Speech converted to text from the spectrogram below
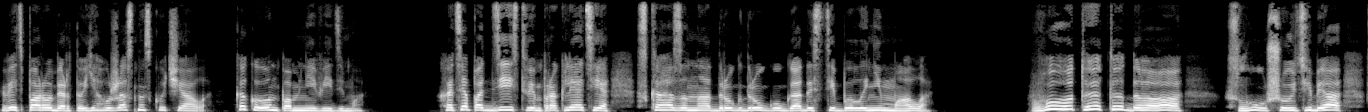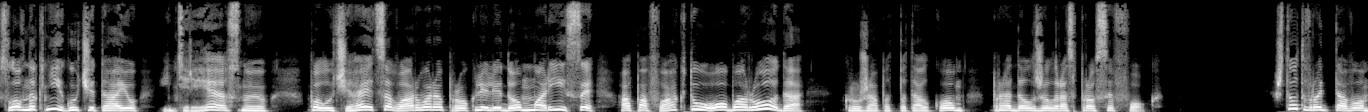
Ведь по Роберту я ужасно скучала, как и он по мне, видимо. Хотя под действием проклятия сказано друг другу гадости было немало. «Вот это да! Слушаю тебя, словно книгу читаю, интересную. Получается, Варвара прокляли дом Марисы, а по факту оба рода!» Кружа под потолком, продолжил расспросы Фок. Что-то вроде того,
